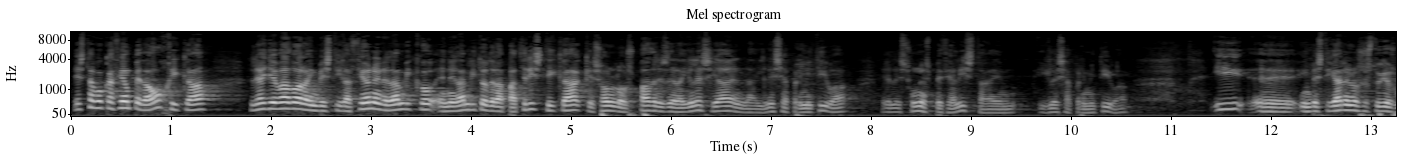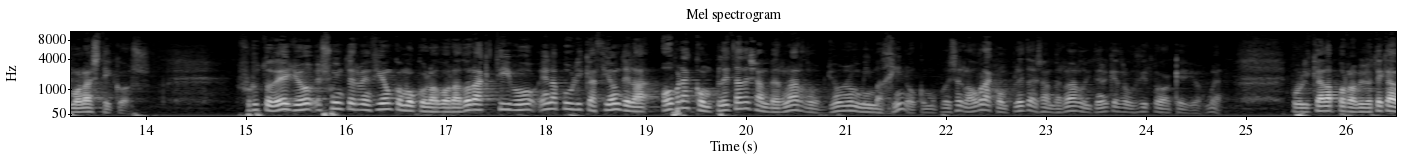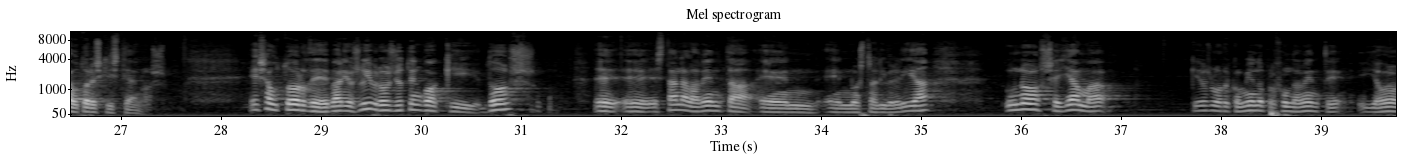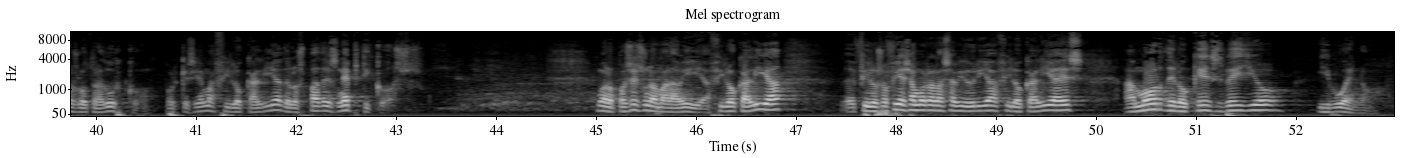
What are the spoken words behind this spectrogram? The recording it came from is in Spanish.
Esta vocación pedagógica le ha llevado a la investigación en el, ámbito, de la patrística, que son los padres de la Iglesia, en la Iglesia primitiva. Él es un especialista en Iglesia primitiva. Y eh, investigar en los estudios monásticos. Fruto de ello es su intervención como colaborador activo en la publicación de la obra completa de San Bernardo. Yo no me imagino cómo puede ser la obra completa de San Bernardo y tener que traducir todo aquello. Bueno, publicada por la Biblioteca de Autores Cristianos. Es autor de varios libros, yo tengo aquí dos, eh, eh, están a la venta en, nuestra librería. Uno se llama, que os lo recomiendo profundamente, y ahora os lo traduzco, porque se llama Filocalía de los Padres Népticos. Bueno, pues es una maravilla. Filocalía, eh, filosofía es amor a la sabiduría, filocalía es amor de lo que es bello y bueno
